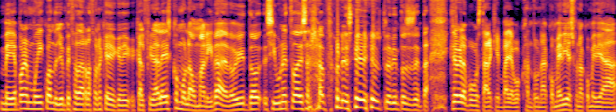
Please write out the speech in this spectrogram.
me voy a poner muy cuando yo empiezo a dar razones que, al final es como la humanidad. si unes todas esas razones, el 360. Creo que le puede gustar a quien vaya buscando una comedia. Es una comedia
